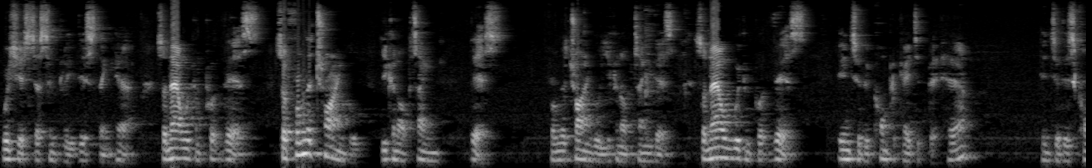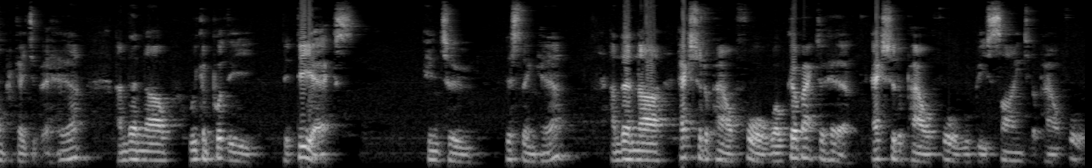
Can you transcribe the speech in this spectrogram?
which is just simply this thing here. So now we can put this. So from the triangle, you can obtain this. From the triangle, you can obtain this. So now we can put this into the complicated bit here, into this complicated bit here, and then now we can put the, the dx into this thing here, and then uh, x to the power 4, well go back to here, x to the power 4 would be sine to the power 4,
